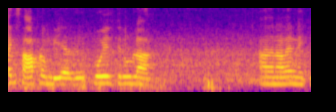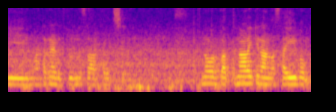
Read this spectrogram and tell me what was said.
நாளைக்கு சாப்பிட முடியாது. கோயில் திருவிழா. அதனால் இன்றைக்கி மட்டன் எடுத்துகிட்டு வந்து சாப்பிட்டாச்சு. இன்னும் ஒரு பத்து நாளைக்கு நாங்கள் சைவம்.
